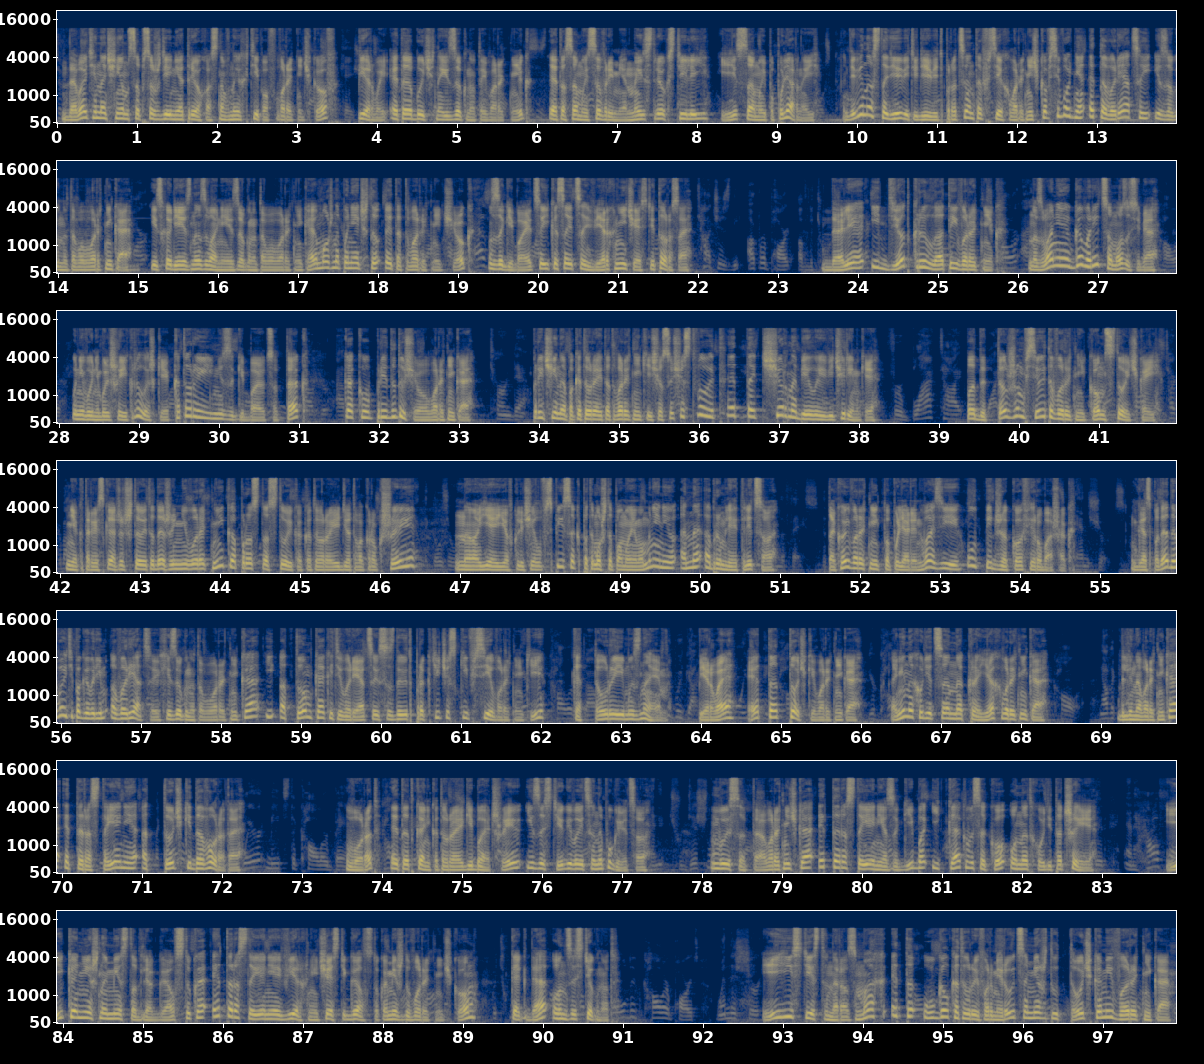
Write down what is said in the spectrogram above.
Давайте начнем с обсуждения трех основных типов воротничков. Первый – это обычный изогнутый воротник. Это самый современный из трех стилей и самый популярный. 99,9% всех воротничков сегодня – это вариации изогнутого воротника. Исходя из названия изогнутого воротника, можно понять, что этот воротничок загибается и касается верхней части торса. Далее идет крылатый воротник. Название говорит само за себя. У него небольшие крылышки, которые не загибаются так, как у предыдущего воротника. Причина, по которой этот воротник еще существует, это черно-белые вечеринки. Подытожим все это воротником-стойкой. Некоторые скажут, что это даже не воротник, а просто стойка, которая идет вокруг шеи, но я ее включил в список, потому что, по моему мнению, она обрамляет лицо. Такой воротник популярен в Азии у пиджаков и рубашек. Господа, давайте поговорим о вариациях изогнутого воротника и о том, как эти вариации создают практически все воротники, которые мы знаем. Первое – это точки воротника. Они находятся на краях воротника. Длина воротника – это расстояние от точки до ворота. Ворот – это ткань, которая огибает шею и застегивается на пуговицу. Высота воротничка – это расстояние загиба и как высоко он отходит от шеи. И, конечно, место для галстука – это расстояние верхней части галстука между воротничком, когда он застегнут. И, естественно, размах – это угол, который формируется между точками воротника.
